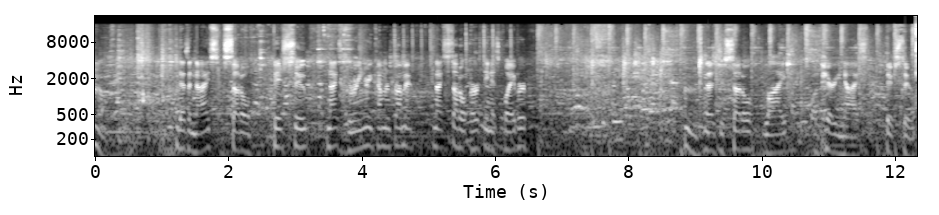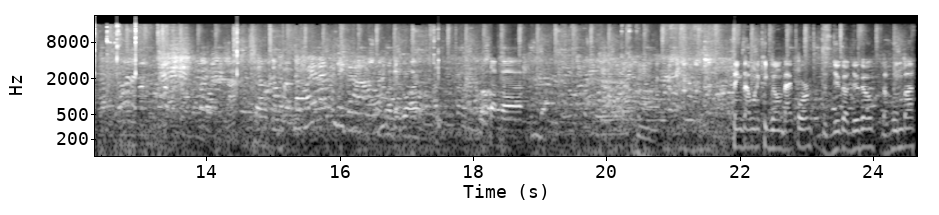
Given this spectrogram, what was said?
There's a nice subtle fish soup, nice greenery coming from it, nice subtle earthiness flavor. Mm, that's just subtle, light, very nice fish soup. Saka Things I want to keep going back for is Dugo Dugo, the Humba,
